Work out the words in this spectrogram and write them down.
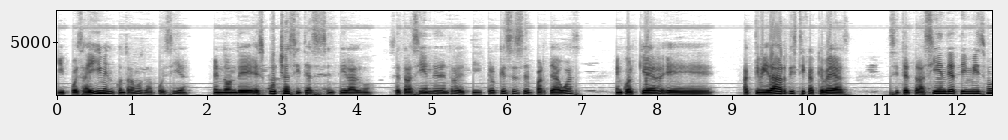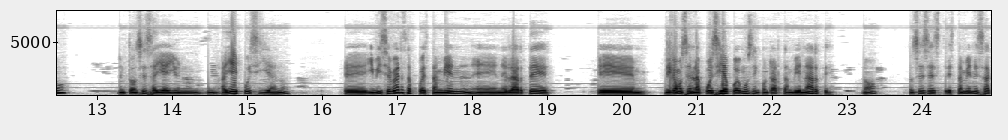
Y pues ahí encontramos la poesía, en donde escuchas y te hace sentir algo, se trasciende dentro de ti. Creo que ese es el parteaguas en cualquier eh, actividad artística que veas. Si te trasciende a ti mismo, entonces ahí hay, un, ahí hay poesía, ¿no? Eh, y viceversa, pues también eh, en el arte, eh, digamos en la poesía podemos encontrar también arte, ¿no? Entonces es, es también esa,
